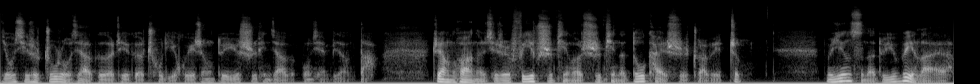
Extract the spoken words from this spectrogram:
尤其是猪肉价格这个触底回升，对于食品价格贡献比较大。这样的话呢，其实非食品和食品呢都开始转为正。那么因此呢，对于未来啊，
